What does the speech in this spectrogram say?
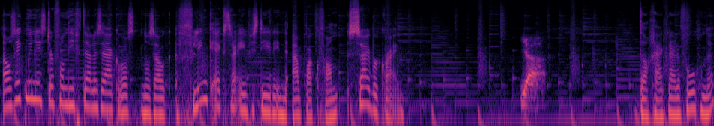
als ik minister van Digitale Zaken was, dan zou ik flink extra investeren in de aanpak van cybercrime. Ja. Dan ga ik naar de volgende.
